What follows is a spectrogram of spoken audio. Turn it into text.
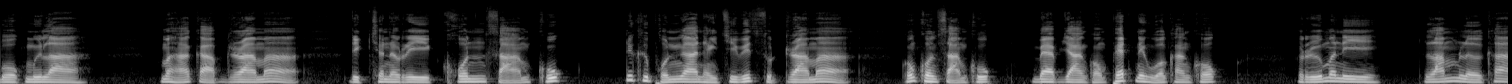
โบกมือลา มหากาบดราม่า ดิกชันนารีคนสามคุก นี่คือผลงานแห่งชีวิตสุดดราม่า ของคนสามคุก แบบอย่างของเพชรในหัวคางคก หรือมณีล้ำเลอค่า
